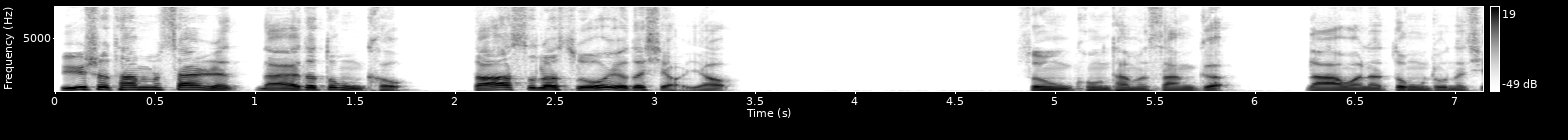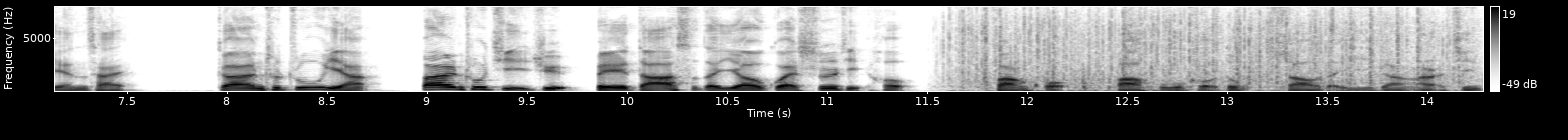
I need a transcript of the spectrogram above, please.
于是他们三人来到洞口，打死了所有的小妖。孙悟空他们三个。拿完了洞中的钱财，赶出猪羊，搬出几具被打死的妖怪尸体后，放火把虎口洞烧得一干二净。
